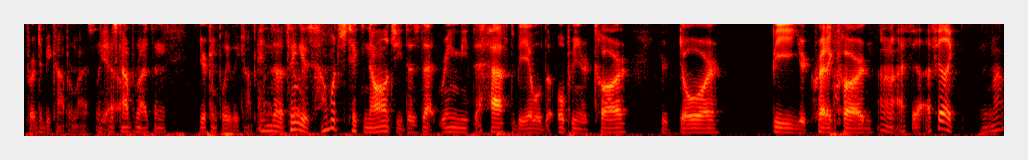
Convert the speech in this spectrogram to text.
for it to be compromised. Like if it's compromised, then you're completely compromised. And the thing is, how much technology does that ring need to have to be able to open your car, your door, be your credit card? I don't know. I feel I feel like not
